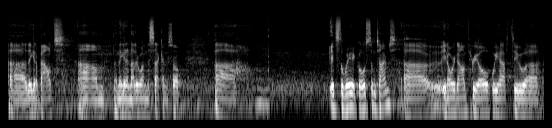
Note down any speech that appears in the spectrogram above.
Uh, they get a bounce, um, and they get another one the second. So. Uh, it's the way it goes sometimes. Uh, you know, we're down 3-0. We have to uh,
